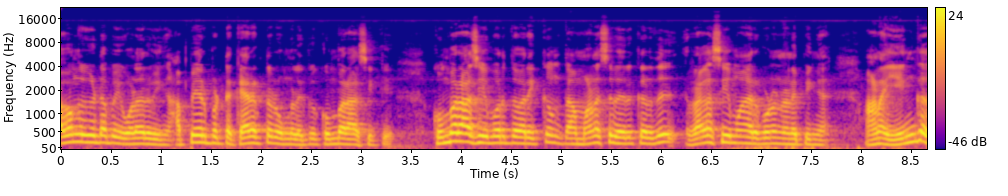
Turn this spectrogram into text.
அவங்கக்கிட்ட போய் வளருவீங்க அப்பேற்பட்ட கேரக்டர் உங்களுக்கு கும்பராசிக்கு. கும்பராசியை பொறுத்த வரைக்கும் தான் மனசில் இருக்கிறது ரகசியமாக இருக்கணும்னு நினைப்பீங்க. ஆனால் எங்கே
